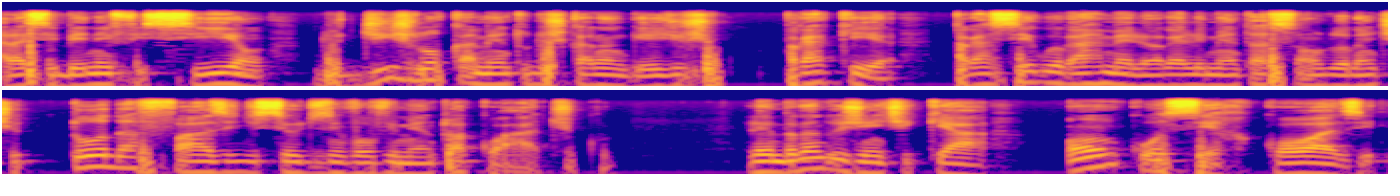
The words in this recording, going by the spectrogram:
elas se beneficiam do deslocamento dos caranguejos para quê? Para assegurar melhor alimentação durante toda a fase de seu desenvolvimento aquático. Lembrando, gente, que a oncocercose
